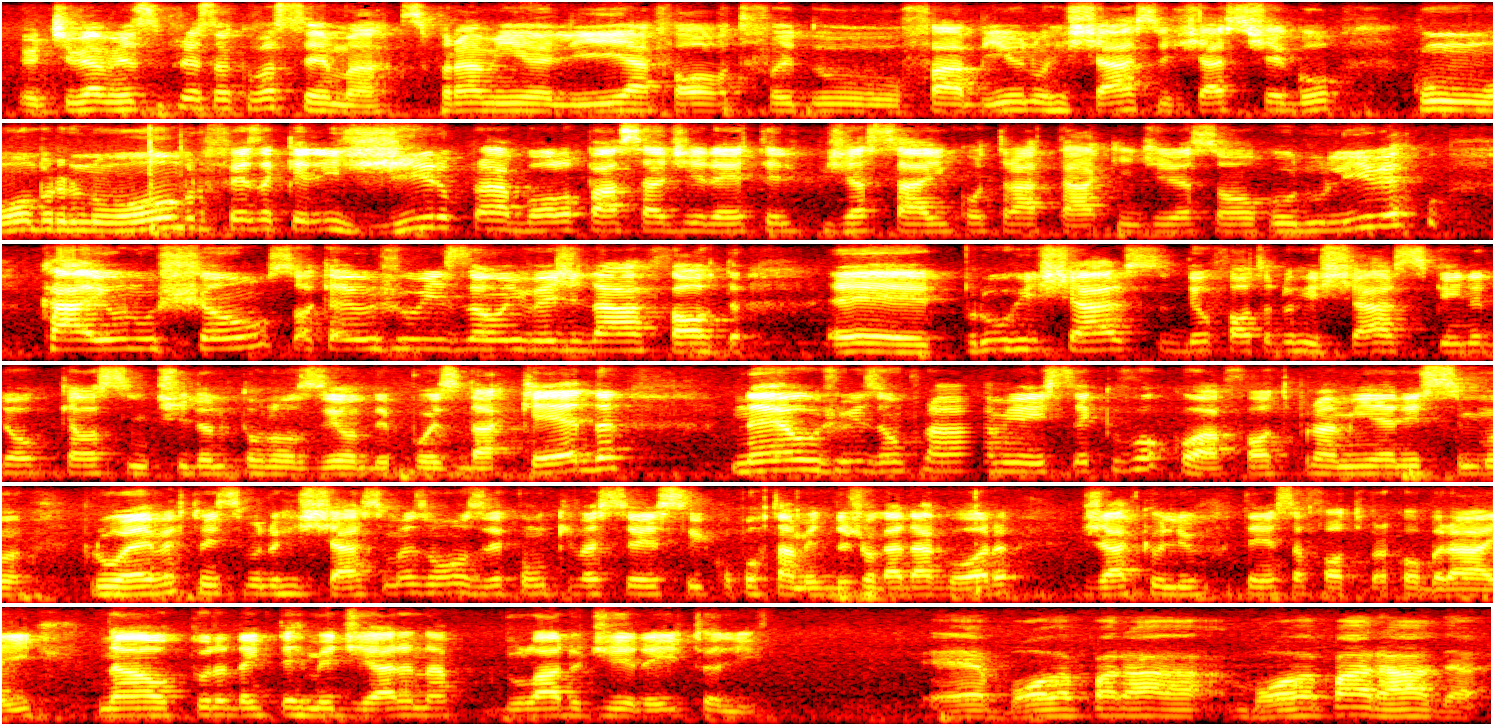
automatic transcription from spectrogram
Eu tive a mesma impressão que você, Marcos. Para mim ali a falta foi do Fabinho no Richardson. O Richardson chegou com o um ombro no ombro, fez aquele giro para a bola passar direto, ele já saiu em contra-ataque em direção ao gol do Liverpool caiu no chão, só que aí o juizão, em vez de dar a falta é, pro Richardson, deu falta do Richardson, que ainda deu aquela sentida no tornozelo depois da queda, né, o juizão para mim aí se equivocou. A falta para mim era em cima pro Everton em cima do Richardson, mas vamos ver como que vai ser esse comportamento da jogada agora, já que o Liverpool tem essa falta para cobrar aí na altura da intermediária na, do lado direito ali. É, bola para bola parada.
